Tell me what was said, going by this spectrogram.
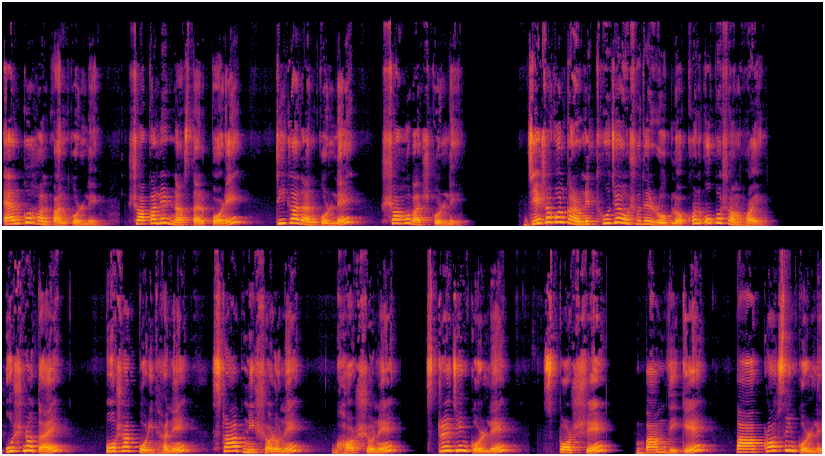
অ্যালকোহল পান করলে, সকালের নাস্তার পরে টিকাদান করলে, সহবাস করলে। যে সকল কারণে থুজা ওষুধের রোগ লক্ষণ উপশম হয়। উষ্ণতায় পোশাক পরিধানে, স্রাব নিঃসরণে ঘর্ষণে স্ট্রেচিং করলে স্পর্শে বাম দিকে পা ক্রসিং করলে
